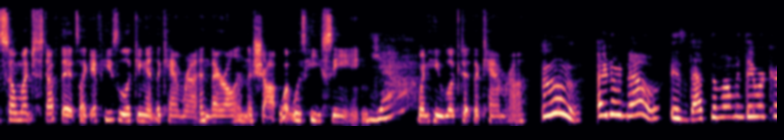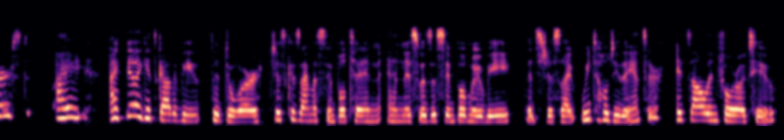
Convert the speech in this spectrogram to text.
so much stuff that it's like if he's looking at the camera and they're all in the shot, what was he seeing? Yeah. When he looked at the camera. Ooh, I don't know. Is that the moment they were cursed? I I feel like it's got to be the door just cuz I'm a simpleton and this was a simple movie that's just like we told you the answer. It's all in 402.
